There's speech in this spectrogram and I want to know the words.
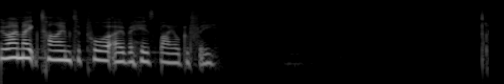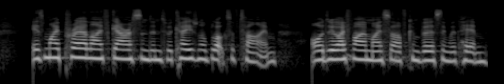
Do I make time to pore over his biography? Is my prayer life garrisoned into occasional blocks of time, or do I find myself conversing with him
